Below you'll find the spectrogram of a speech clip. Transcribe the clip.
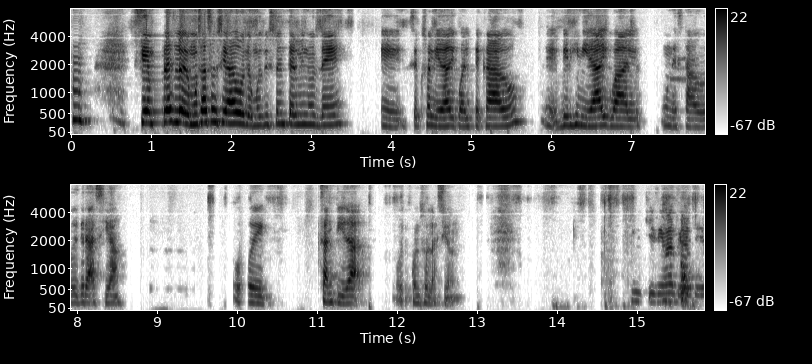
siempre lo hemos asociado, lo hemos visto en términos de eh, sexualidad igual pecado, eh, virginidad igual un estado de gracia o de santidad o de consolación. Muchísimas gracias.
